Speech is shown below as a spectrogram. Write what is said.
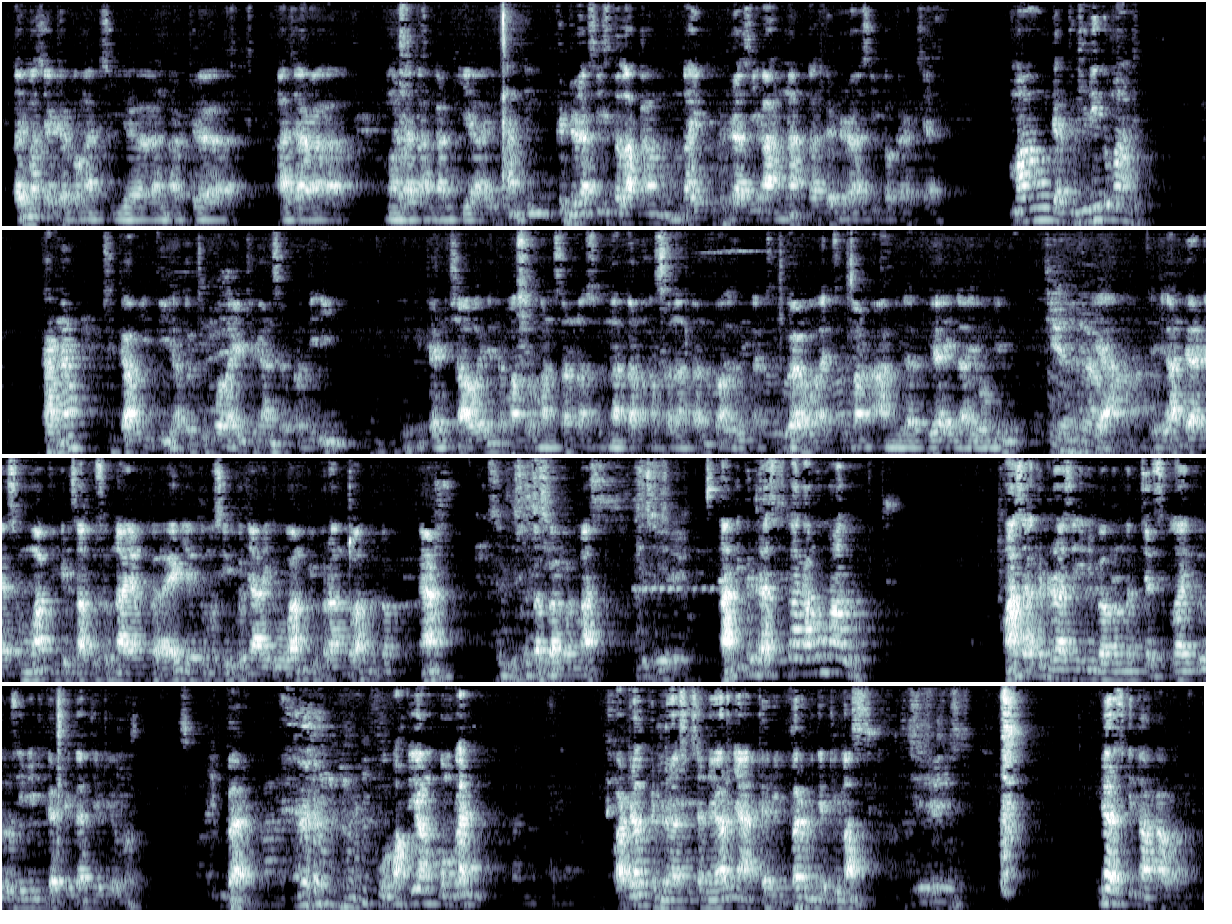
Tapi masih ada pengajian, ada acara mendatangkan kiai. Nanti generasi setelah kamu, entah itu generasi anak atau generasi pekerja, mau tidak begini itu malu. Karena dikawiti atau dimulai dengan seperti ini. Dan insya Allah ini termasuk mansan sunatan hasanatan walau ajwa wa ajman amila dia ila yomin. Ya, jadi anda ada semua bikin satu sunnah yang baik yaitu mesti mencari uang di perantauan untuk nah, tetap bangun mas. Nanti generasi setelah kamu malu. Masa generasi ini bangun masjid setelah itu terus ini digadekan jadi apa? Bar. Waktu yang komplain. Padahal generasi seniornya dari bar menjadi mas. Ini harus kita kawal.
